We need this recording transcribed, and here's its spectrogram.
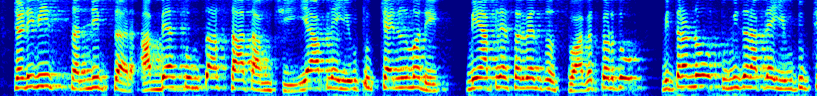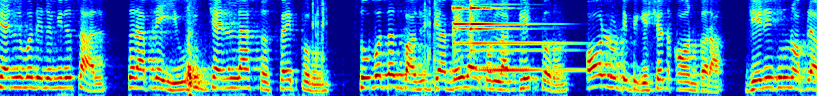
स्टडी विथ संदीप सर अभ्यास तुमचा साथ आमची. या आपल्या युट्यूब चॅनलमध्ये मी आपल्या सर्वांचं स्वागत करतो. मित्रांनो तुम्ही जर आपल्या युट्यूब चॅनलमध्ये नवीन असाल तर आपल्या युट्यूब चॅनलला सबस्क्राईब करून सोबतच बाजूच्या बेल आयकॉनला क्लिक करून ऑल नोटिफिकेशन ऑन करा. जेणेकरून आपल्या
